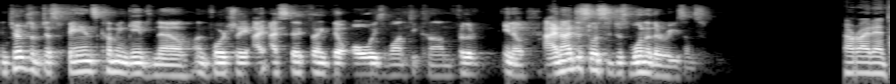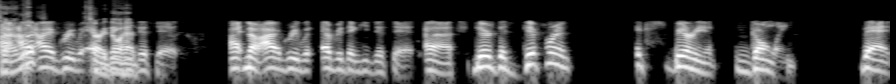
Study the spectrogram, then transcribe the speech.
in terms of just fans coming games, no. Unfortunately, I, I still think they'll always want to come for the you know, and I just listed just one of the reasons. All right, Antonio. I, I, I agree with Sorry, everything go ahead. you just said. I no, I agree with everything he just said. Uh, there's a different experience going that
